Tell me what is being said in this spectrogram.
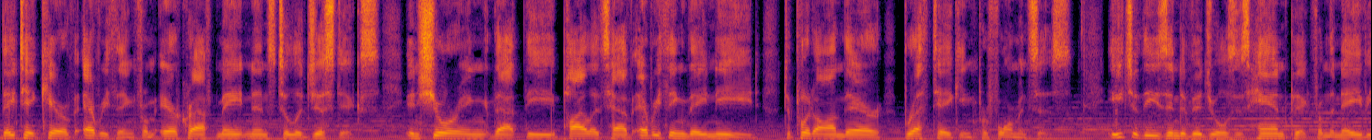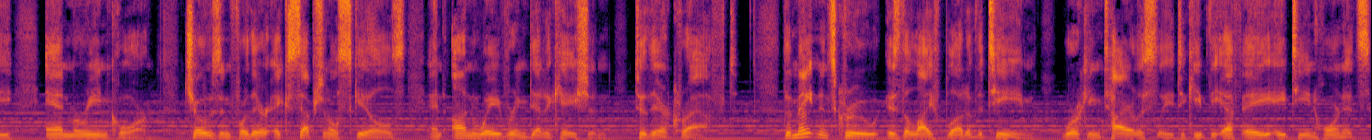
They take care of everything from aircraft maintenance to logistics, ensuring that the pilots have everything they need to put on their breathtaking performances. Each of these individuals is handpicked from the Navy and Marine Corps, chosen for their exceptional skills and unwavering dedication to their craft. The maintenance crew is the lifeblood of the team, working tirelessly to keep the FA 18 Hornets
